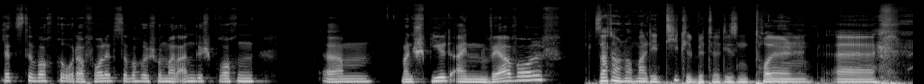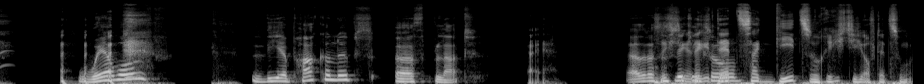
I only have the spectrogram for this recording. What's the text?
letzte Woche oder vorletzte Woche schon mal angesprochen. Ähm, man spielt einen Werwolf. Sag doch noch mal den Titel bitte, diesen tollen, äh, Werewolf, The Apocalypse, Earthblood. Geil. Also das ist Richtig- wirklich der, so. der zergeht so richtig auf der Zunge.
